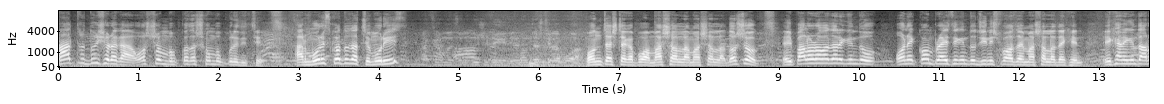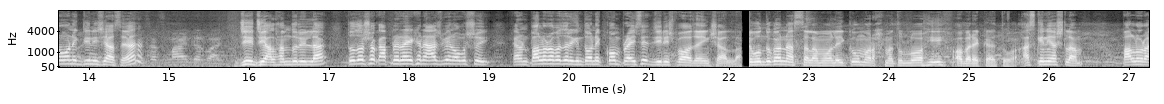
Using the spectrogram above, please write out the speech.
মাত্র দুইশো টাকা। অসম্ভব কথা সম্ভব করে দিচ্ছে। আর মরিচ কত যাচ্ছে? মরিচ? কেজি পঞ্চাশ টাকা পোয়া। পঞ্চাশ টাকা পোয়া মাশাল্লাহ মাশাল্লাহ দর্শক এই পালোরা বাজারে কিন্তু অনেক কম প্রাইসে কিন্তু জিনিস পাওয়া যায় মাশাল্লাহ দেখেন। এখানে কিন্তু আরও অনেক জিনিসই আছে হ্যাঁ? জি জি, আলহামদুলিল্লাহ। তো দর্শক, আপনারা এখানে আসবেন অবশ্যই, কারণ পালোরা বাজারে কিন্তু অনেক কম প্রাইসে জিনিস পাওয়া যায়, ইনশাআল্লাহ। বন্ধুগণ, আসসালামু আলাইকুম রহমতুল্লাহি অবরাকাত আজকে নিয়ে আসলাম পালোরা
